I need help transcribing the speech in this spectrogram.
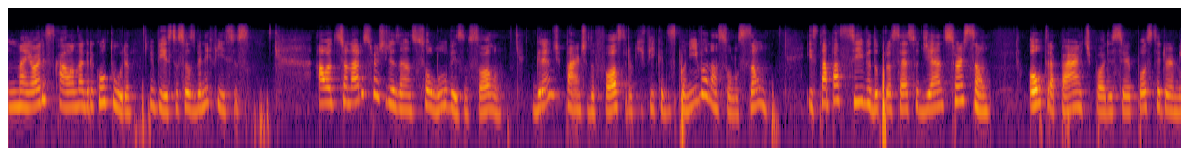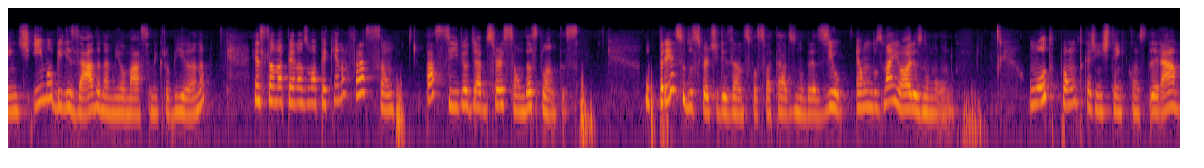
em maior escala na agricultura, visto seus benefícios. Ao adicionar os fertilizantes solúveis no solo, grande parte do fósforo que fica disponível na solução está passível do processo de adsorção. Outra parte pode ser posteriormente imobilizada na biomassa microbiana, restando apenas uma pequena fração passível de absorção das plantas. O preço dos fertilizantes fosfatados no Brasil é um dos maiores no mundo. Um outro ponto que a gente tem que considerar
